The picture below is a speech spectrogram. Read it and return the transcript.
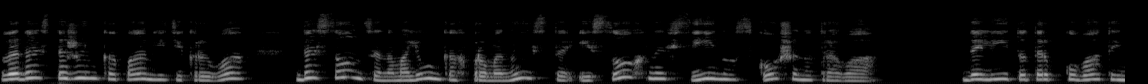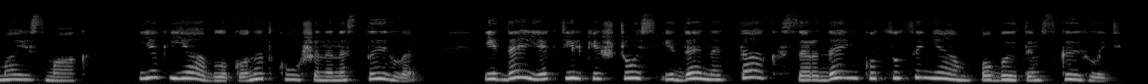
Веде стежинка пам'яті крива, де сонце на малюнках променисте і сохне в сіно скошена трава, де літо терпкуватий має смак, як яблуко надкушене нестигле, і як тільки щось іде не так, серденько цуценям побитим скиглить,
